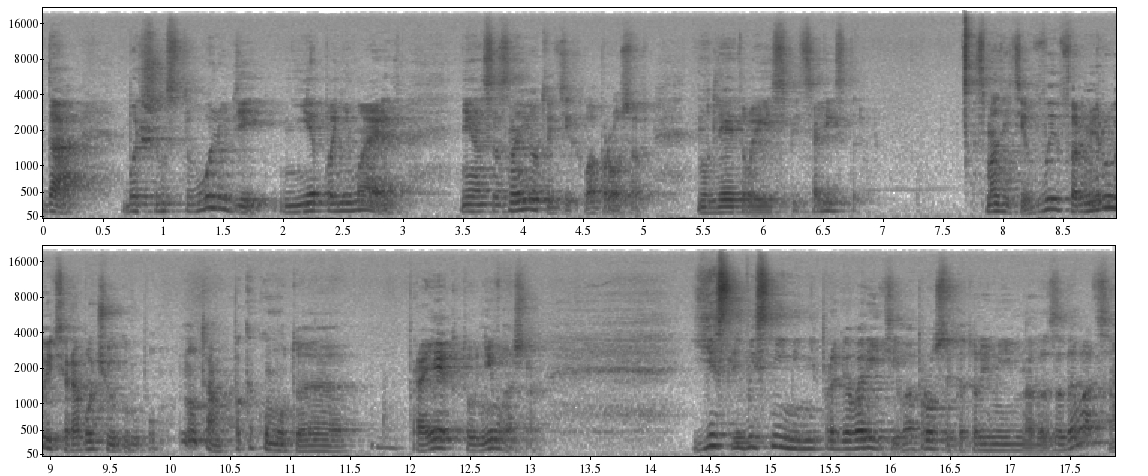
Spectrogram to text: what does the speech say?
Да, большинство людей не понимает, не осознает этих вопросов, но для этого есть специалисты. Смотрите, вы формируете рабочую группу, ну там по какому-то проекту, неважно. Если вы с ними не проговорите вопросы, которыми им надо задаваться,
